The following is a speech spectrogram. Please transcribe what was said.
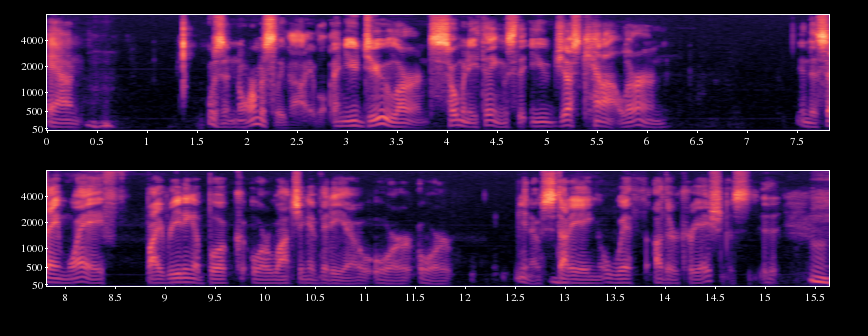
And mm-hmm. was enormously valuable. And you do learn so many things that you just cannot learn in the same way by reading a book or watching a video or or you know mm. studying with other creationists. Mm.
